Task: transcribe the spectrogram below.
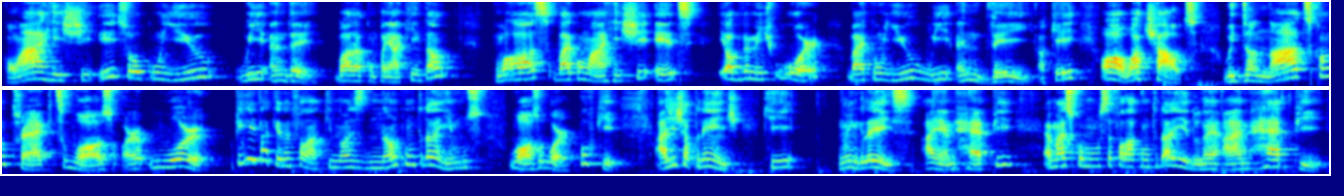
Com I, he, she, it ou com you, we and they? Bora acompanhar aqui, então? Was vai com I, he, she, it e, obviamente, were vai com you, we and they, ok? Ó, oh, watch out. We do not contract was or were. O que ele está querendo falar? Que nós não contraímos was or were. Por quê? A gente aprende que no inglês, I am happy, é mais comum você falar contraído, né? I'm happy.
